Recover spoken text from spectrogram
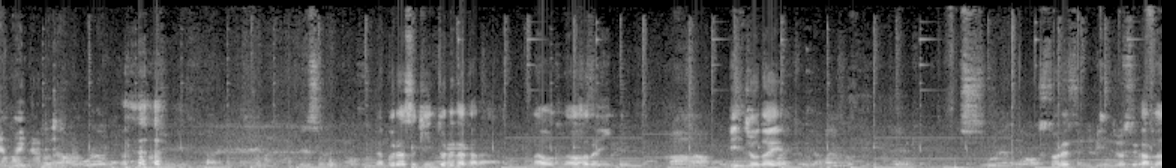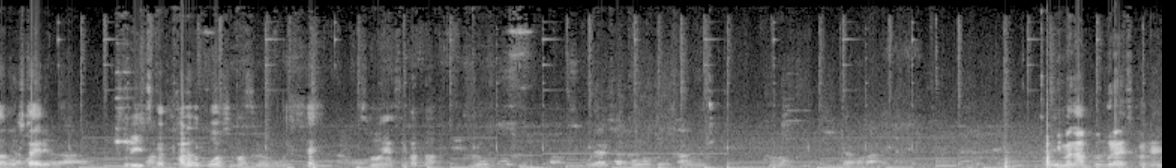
病になるか プラス筋トレだからなおなおさらいいんだよ。便乗ダイエット。ストレスに便乗して体を鍛えれば。なそれいつか体壊しますよその痩せ方今何分ぐらいですかね？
